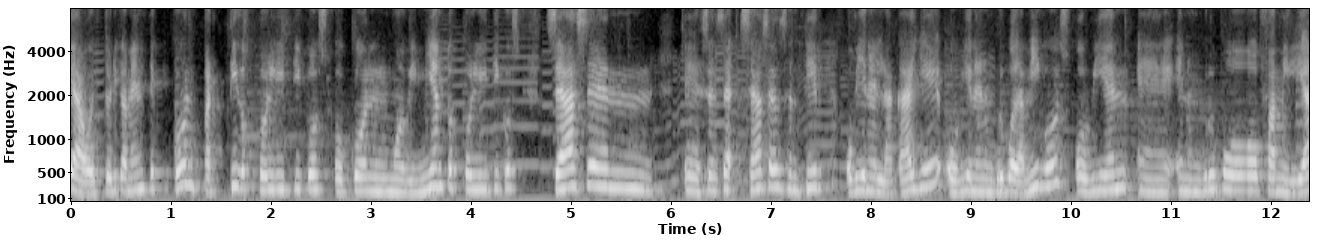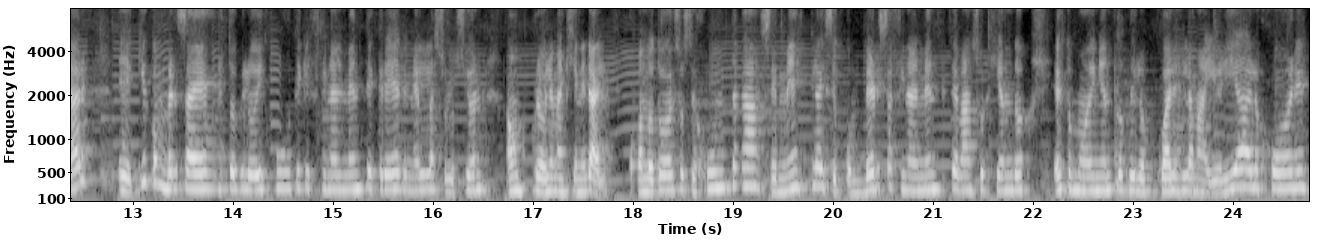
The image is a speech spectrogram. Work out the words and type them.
o históricamente con partidos políticos o con movimientos políticos se hacen, eh, se, hacen sentir o bien en la calle, o bien en un grupo de amigos, o bien eh, en un grupo familiar eh, que conversa esto, que lo discute, que finalmente cree tener la solución a un problema en general. Cuando todo eso se junta, se mezcla y se conversa, finalmente van surgiendo estos movimientos de los cuales la mayoría de los jóvenes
